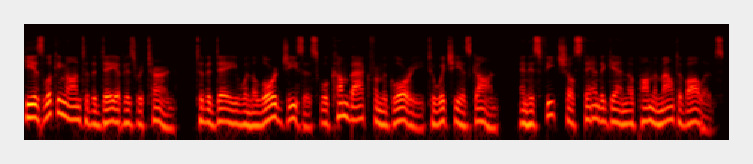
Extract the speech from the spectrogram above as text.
He is looking on to the day of his return, to the day when the Lord Jesus will come back from the glory to which he has gone, and his feet shall stand again upon the Mount of Olives,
